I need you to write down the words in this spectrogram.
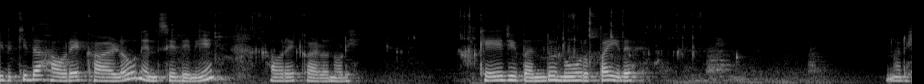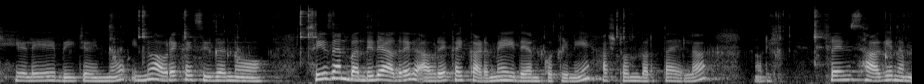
ಇದಕ್ಕಿದ್ದ ಅವರೆಕಾಳು ನೆನೆಸಿದ್ದೀನಿ. ಅವರೆಕಾಳು ನೋಡಿ. ಕೆ ಜಿ ಬಂದು ನೂರು ರೂಪಾಯಿ ಇದೆ. ನೋಡಿ, ಎಳೆ, ಬೀಜ ಇನ್ನು, ಇನ್ನೂ ಅವರೆಕಾಯಿ ಸೀಸನ್ನು ಸೀಸನ್ ಬಂದಿದೆ ಆದರೆ ಅವರೆಕಾಯಿ ಕಡಿಮೆ ಇದೆ ಅನ್ಕೋತೀನಿ. ಅಷ್ಟೊಂದು ಬರ್ತಾ ಇಲ್ಲ. ನೋಡಿ ಫ್ರೆಂಡ್ಸ್ ಹಾಗೆ ನಮ್ಮ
